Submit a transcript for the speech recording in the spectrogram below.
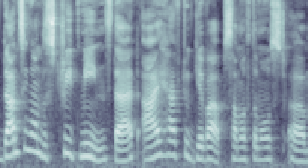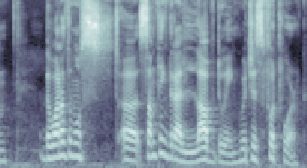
Dancing on the street means that I have to give up some of the most, um, the one of the most uh, something that I love doing, which is footwork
